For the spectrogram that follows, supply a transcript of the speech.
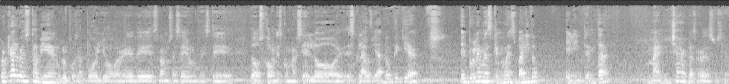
Porque algo está bien, grupos de apoyo, redes, vamos a hacer este, los jóvenes con Marcelo, es Claudia, lo que quieran. El problema es que no es válido el intentar manchar las redes sociales.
